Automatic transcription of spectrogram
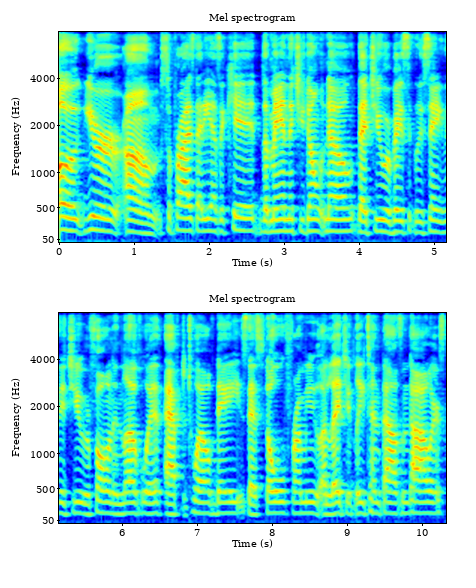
Oh, you're um surprised that he has a kid, the man that you don't know, that you were basically saying that you were falling in love with after 12 days, that stole from you allegedly $10,000.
